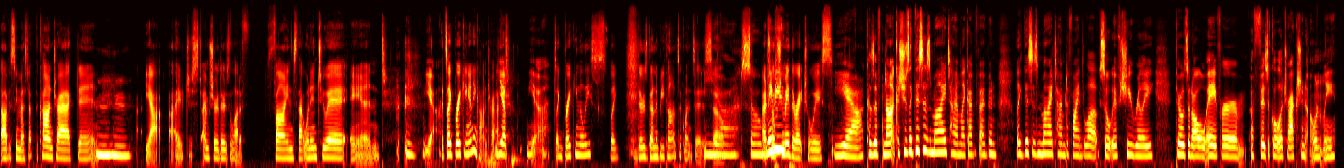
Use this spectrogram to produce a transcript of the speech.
obviously messed up the contract and Mm-hmm. yeah i just i'm sure there's a lot of fines that went into it and Yeah. it's like breaking any contract. Yep. Yeah. It's like breaking a lease. Like there's gonna be consequences. So Yeah. So I just maybe hope she made the right choice. Yeah, because if not, because she's like, this is my time. Like I've I've been like this is my time to find love. So if she really throws it all away for a physical attraction only,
